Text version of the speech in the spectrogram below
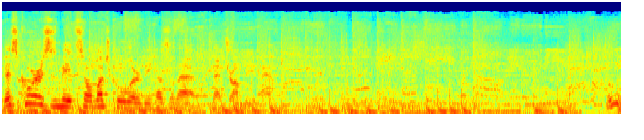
This chorus is made so much cooler because of that that drum beat, man. Ooh.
